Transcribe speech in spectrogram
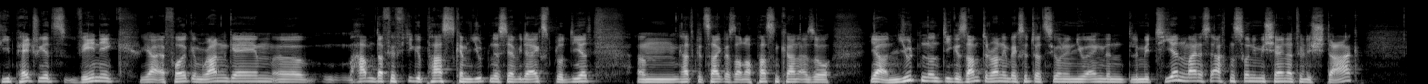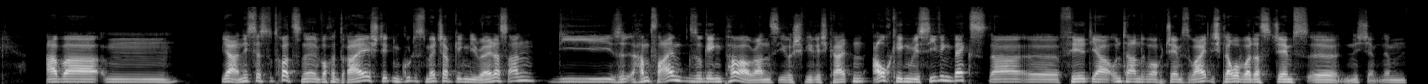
die Patriots wenig ja, Erfolg im Run-Game, äh, haben dafür viel gepasst. Cam Newton ist ja wieder explodiert, ähm, hat gezeigt, dass er auch noch passen kann. Also ja, Newton und die gesamte Running Back-Situation in New England limitieren meines Erachtens Sony Michel natürlich stark. Aber ähm, ja, nichtsdestotrotz, ne, in Woche drei steht ein gutes Matchup gegen die Raiders an. Die haben vor allem so gegen Power Runs ihre Schwierigkeiten, auch gegen Receiving Backs. Da äh, fehlt ja unter anderem auch James White. Ich glaube aber, dass James, äh, nicht ähm,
